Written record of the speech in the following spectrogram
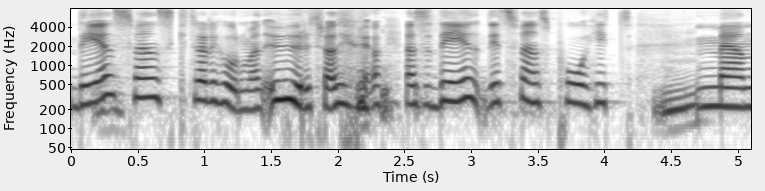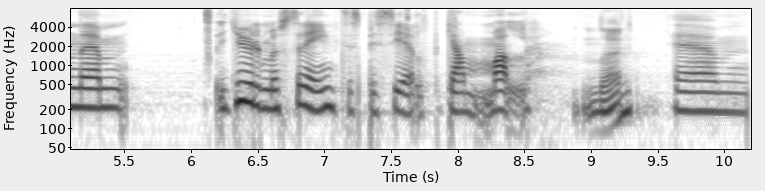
Det är en svensk tradition, men urtradition. Alltså det är, det är ett svenskt påhitt. Mm. Men um, julmusten är inte speciellt gammal. Nej. Ehm,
